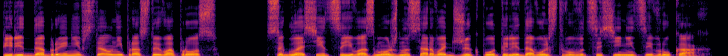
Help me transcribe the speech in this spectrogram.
Перед Добрыней встал непростой вопрос. Согласиться и, возможно, сорвать джекпот или довольствоваться синицей в руках.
